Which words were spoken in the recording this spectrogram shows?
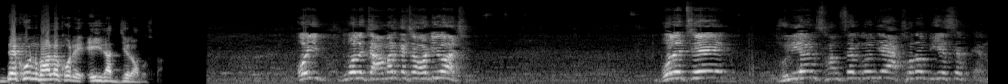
দেখুন ভালো করে এই রাজ্যের অবস্থা। ওই বলেছে, আমার কাছে অডিও আছে। বলেছে, ধুলিয়ান শামসারগঞ্জে এখনও বিএসএফ কেন?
